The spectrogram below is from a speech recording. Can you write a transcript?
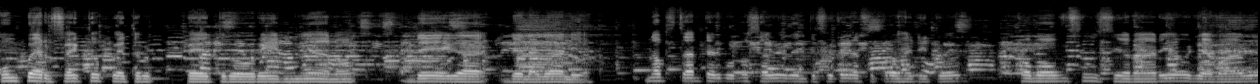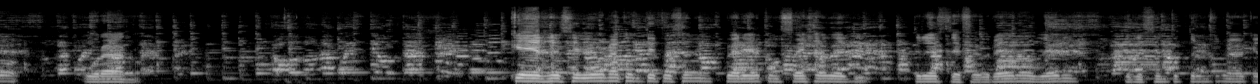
un perfecto petroriniano de, de la Galia. No obstante, algunos sabios identifican a su progenitor como un funcionario llamado Urano. que recibió una constitución imperial con fecha del 3 de febrero del 339 que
